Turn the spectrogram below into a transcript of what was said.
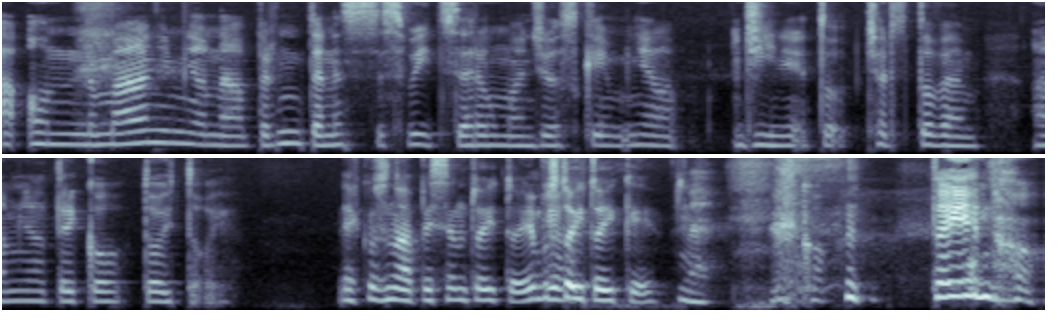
A on normálně měl na první tanec se svojí dcerou manželským, měl džíny, to čerstovém, a měl triko Toj Toj. Jako s nápisem toj toj, nebo Jo. stoj tojky. Ne, jako, to je jedno.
